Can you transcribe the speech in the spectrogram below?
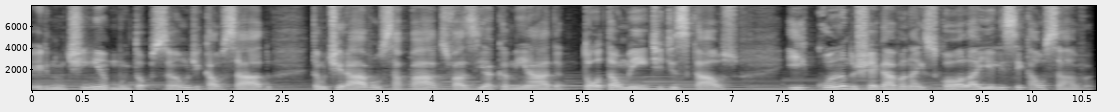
ele não tinha muita opção de calçado, então tirava os sapatos, fazia a caminhada totalmente descalço e quando chegava na escola aí ele se calçava.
